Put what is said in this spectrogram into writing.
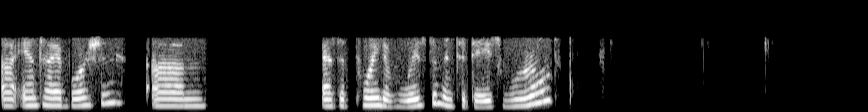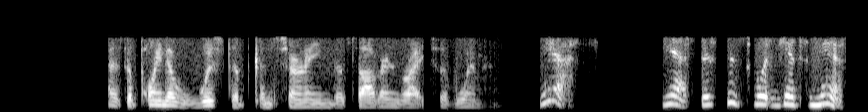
uh, anti abortion um, as a point of wisdom in today's world? As a point of wisdom concerning the sovereign rights of women. Yes. Yes, this is what gets missed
